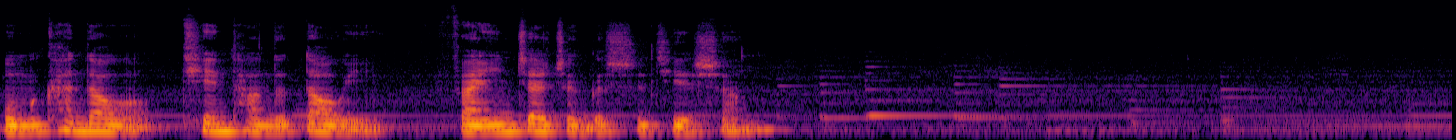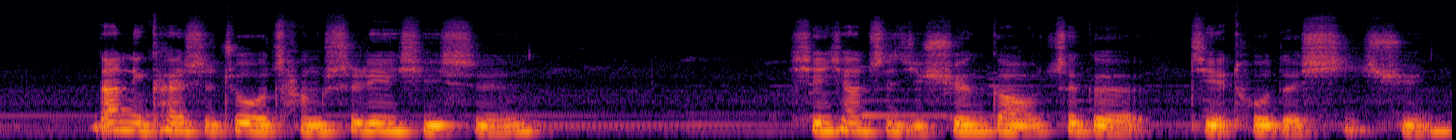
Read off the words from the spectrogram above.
我们看到天堂的倒影，反映在整个世界上。当你开始做尝试练习时，先向自己宣告这个解脱的喜讯：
